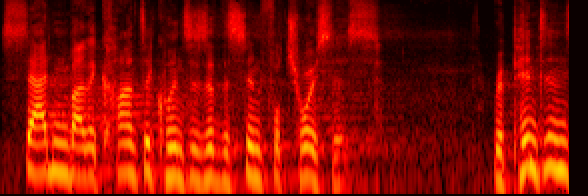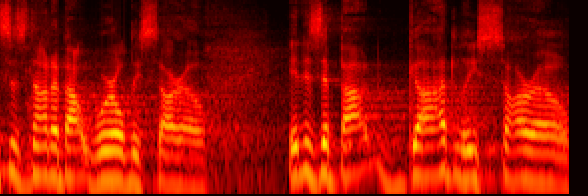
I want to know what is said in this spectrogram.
saddened by the consequences of the sinful choices. Repentance is not about worldly sorrow, it is about godly sorrow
